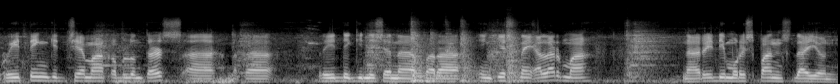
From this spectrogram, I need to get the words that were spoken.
Waiting gid siya mga ka-volunteers. Ah, naka ready gini siya na para in case na alarma na ready mo response dayon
